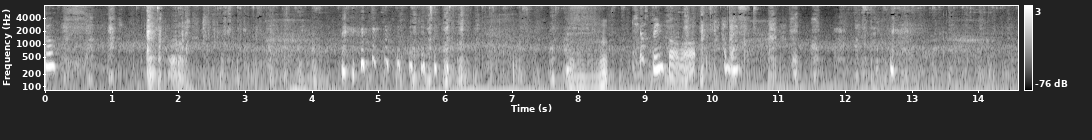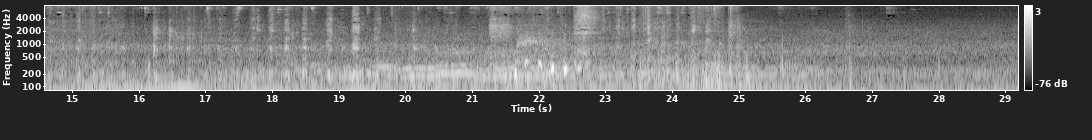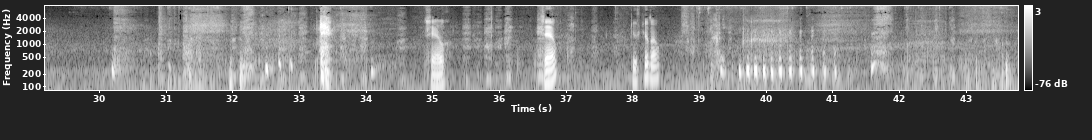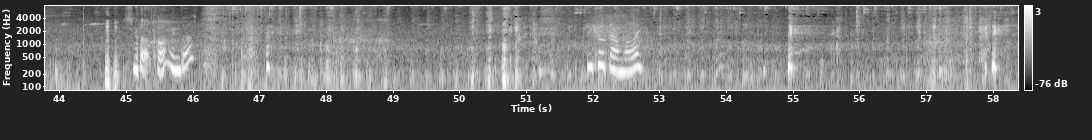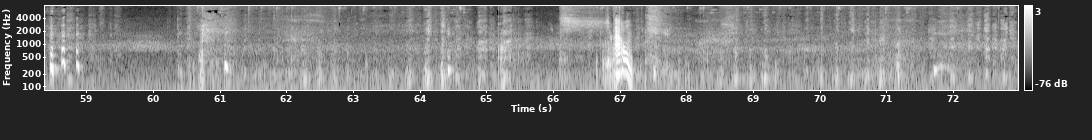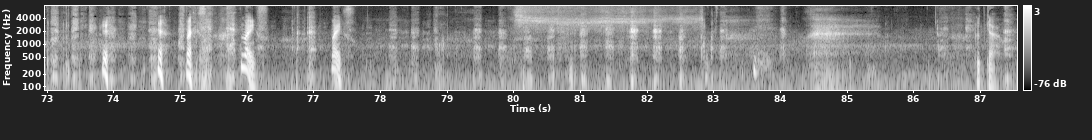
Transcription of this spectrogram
She's been for a walk. Chill. Chill. He's old. You got that in, Dad? you cool down, Molly. Ow! Yeah, yeah, nice, nice, nice. Good girl.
